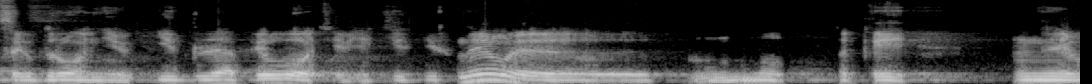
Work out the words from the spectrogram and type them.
цих дронів, і для пілотів, які здійснили е, ну такий е,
